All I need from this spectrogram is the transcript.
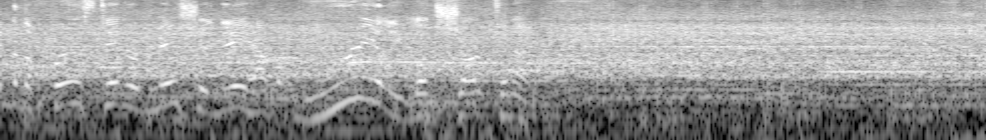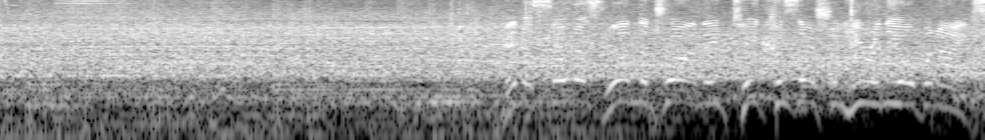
into the first intermission. They have really looked sharp tonight. The draw, and they take possession here in the open ice.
